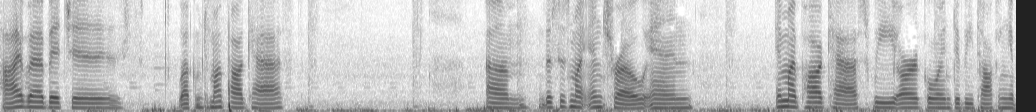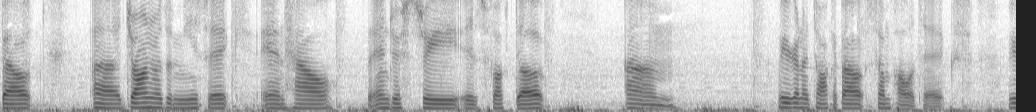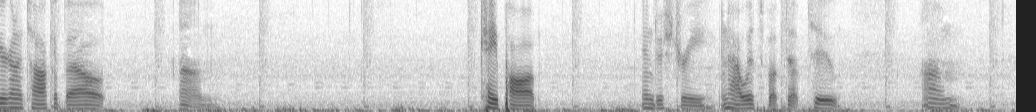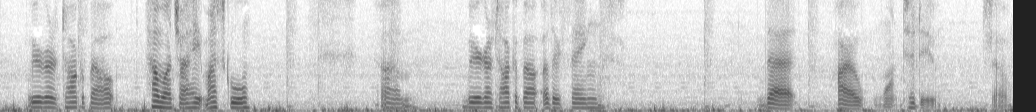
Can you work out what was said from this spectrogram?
Hi, bad bitches. Welcome to my podcast. Um, this is my intro, and in my podcast, we are going to be talking about uh, genres of music and how the industry is fucked up. Um, we are going to talk about some politics. We are going to talk about um, K-pop industry and how it's fucked up too. Um, we are going to talk about how much I hate my school. Um, we are going to talk about other things that I want to do. So.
